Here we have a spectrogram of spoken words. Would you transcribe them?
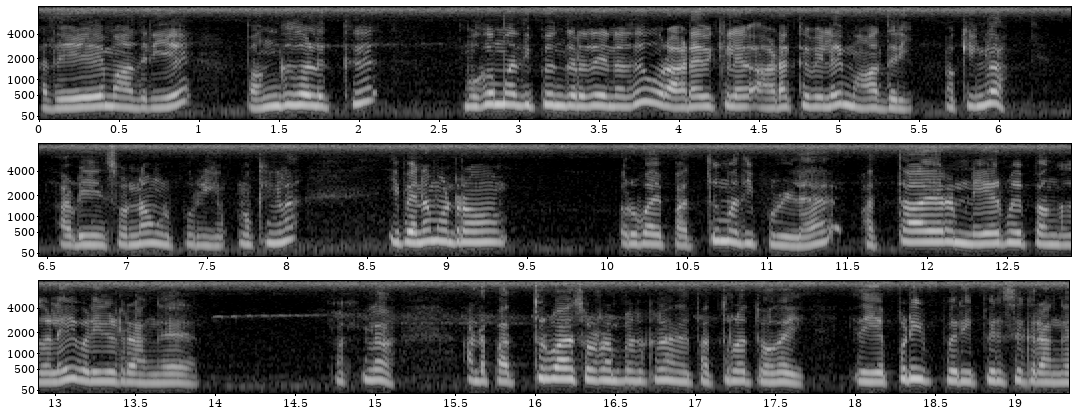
அதே மாதிரியே பங்குகளுக்கு முகமதிப்புங்கிறது என்னது? ஒரு அடவிக்கலை அடக்கு விலை மாதிரி ஓகேங்களா அப்படின்னு சொன்னால் உங்களுக்கு புரியும். ஓகேங்களா இப்போ என்ன பண்ணுறோம் ரூபாய் பத்து மதிப்புள்ள பத்தாயிரம் நேர்மை பங்குகளை வெளியிடுறாங்க. ஓகேங்களா அந்த பத்து ரூபா சொல்கிற இருக்கிற அந்த பத்து ரூபா தொகை இதை எப்படி பிரி பிரிச்சுக்கிறாங்க?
